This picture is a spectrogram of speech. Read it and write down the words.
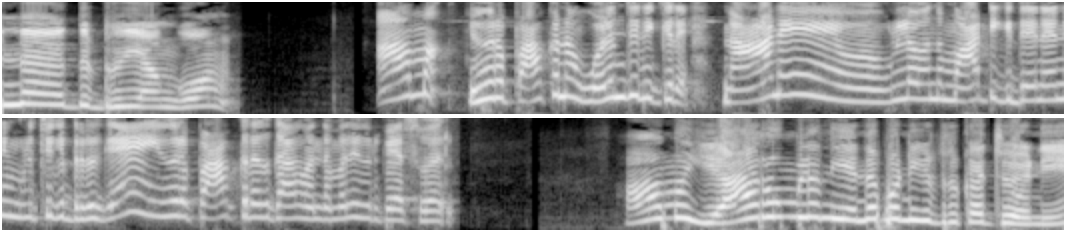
என்ன திட்டுறியாங்கோ ஆமா இவரை பார்க்க நான் ஒளிஞ்சு நிக்கிறேன். நானே உள்ள வந்து மாட்டிக்கிட்டேனேன்னு முடிச்சுக்கிட்டு இருக்கேன். இவரை பார்க்கறதுக்காக வந்த மாதிரி இவர் பேசுவார். ஆமா என் ரூம்ல நீ என்ன பண்ணிக்கிட்டு இருக்க சோனி?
